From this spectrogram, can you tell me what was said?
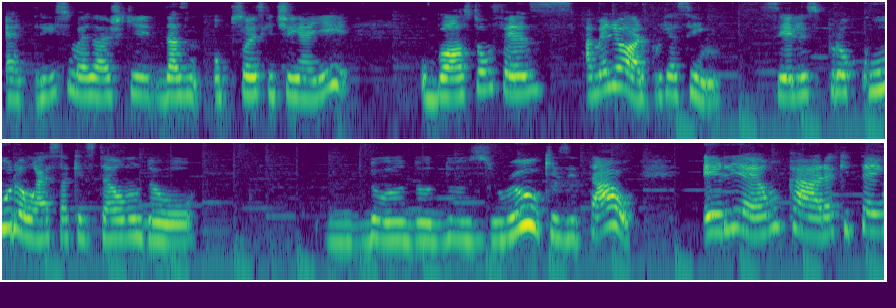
é triste, mas eu acho que das opções que tinha aí, o Boston fez a melhor, porque assim, se eles procuram essa questão do, do, do, dos rookies e tal, ele é um cara que tem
